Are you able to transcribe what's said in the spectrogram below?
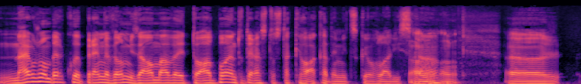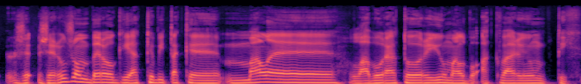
na Ružomberku je pre mňa veľmi zaujímavé to, ale poviem to teraz to z takého akademického hľadiska, áno, áno. Že, že Ružomberok je akoby také malé laboratórium alebo akvárium tých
